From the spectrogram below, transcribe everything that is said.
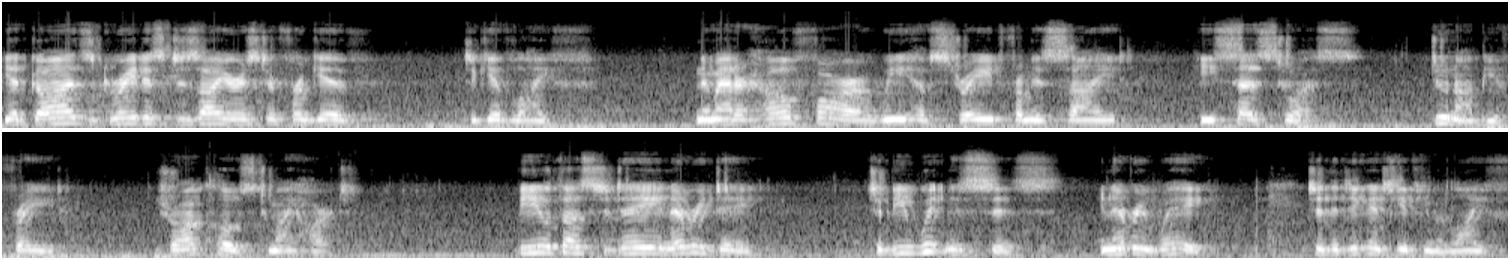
Yet God's greatest desire is to forgive, to give life. No matter how far we have strayed from His side, he says to us, Do not be afraid. Draw close to my heart. Be with us today and every day to be witnesses in every way to the dignity of human life.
